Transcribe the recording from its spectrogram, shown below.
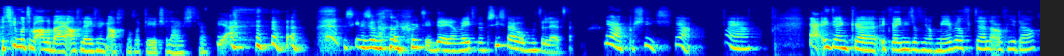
Misschien moeten we allebei aflevering 8 nog een keertje luisteren. Ja, misschien is het wel een goed idee. Dan weten we precies waar we op moeten letten. Ja, precies. Ja, nou ja. Ja, ik denk, uh, ik weet niet of je nog meer wil vertellen over je dag.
